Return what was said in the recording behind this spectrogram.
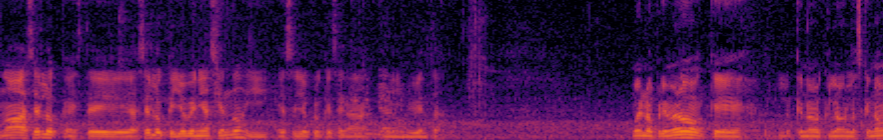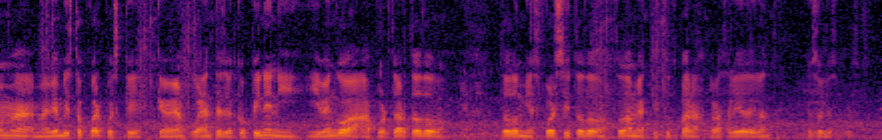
No, hacer lo, este, hacer lo que yo venía haciendo y eso yo creo que será mi, mi ventaja. Bueno, primero que, que, no, los que no me, habían visto jugar, pues que, que, me vean jugar antes de que opinen y, y, vengo a aportar todo, todo mi esfuerzo y todo, toda mi actitud para, para salir adelante. Eso les ofrezco.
